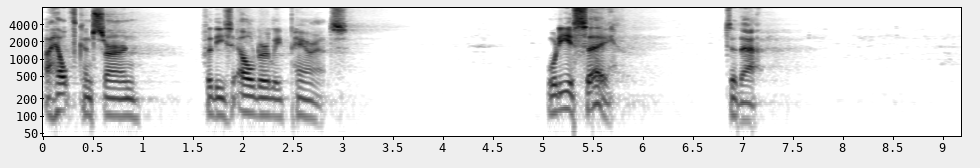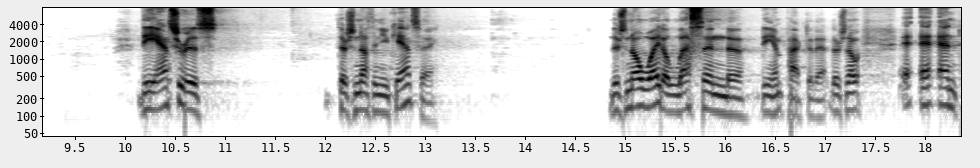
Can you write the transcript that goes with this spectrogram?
a health concern for these elderly parents. What do you say to that? The answer is there's nothing you can say. There's no way to lessen the, the impact of that. There's no, and, and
